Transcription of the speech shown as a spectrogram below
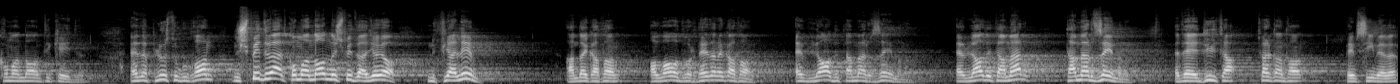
komandanti i kejtve. Edhe plus nuk u konë në shpi t'vet, komandant në shpi t'vet, jo, jo, në fjalim. Andaj ka thonë, Allahu të vërtetën e ka thonë, evladi ta merr zemrën, evladi ta merr, ta merr zemrën. Edhe e dyta, çfarë kanë thonë, prej mësimeve,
